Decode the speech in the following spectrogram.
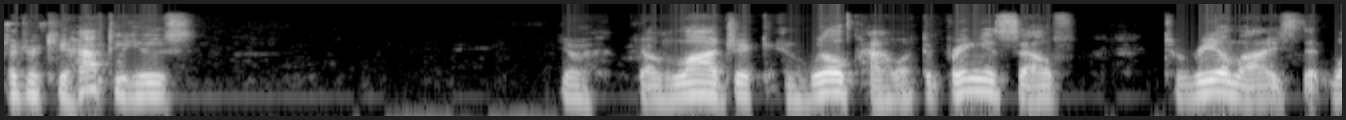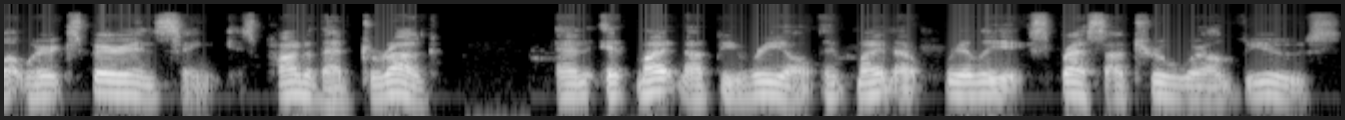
Frederick, you have to We- use your your logic and willpower to bring yourself to realize that what we're experiencing is part of that drug. And it might not be real. It might not really express our true world views.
